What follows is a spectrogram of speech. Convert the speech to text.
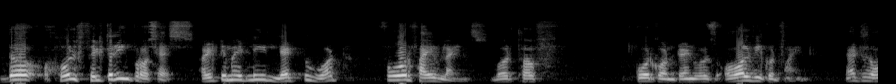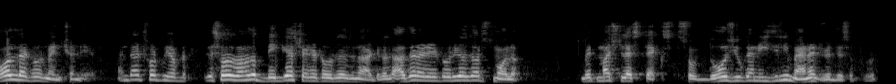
the whole filtering process ultimately led to what? Four or five lines worth of core content was all we could find. That is all that was mentioned here. And that's what we have done. this was one of the biggest editorials in the article. The other editorials are smaller with much less text. So those you can easily manage with this approach.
